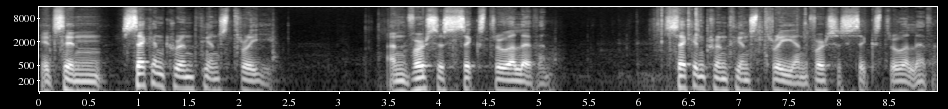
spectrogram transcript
it's in 2 Corinthians 3 and verses 6 through 11. 2 Corinthians 3 and verses 6 through 11.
